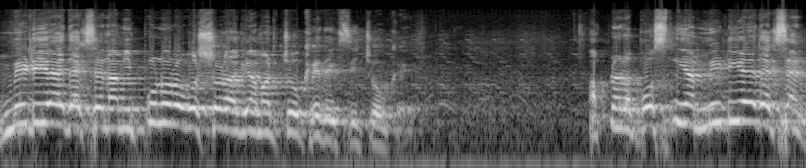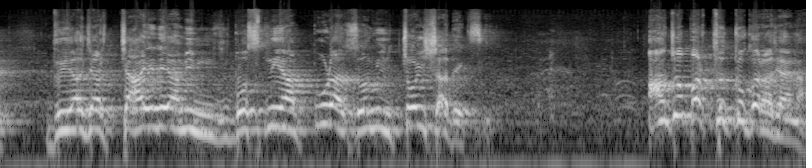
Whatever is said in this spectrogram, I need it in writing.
মিডিয়ায় দেখছেন, আমি পনেরো বছর আগে আমার চোখে দেখছি, চোখে। আপনারা বসনিয়া মিডিয়ায় দেখছেন, দুই হাজার চারে আমি বসনিয়া পুরা জমিন চৈসা দেখছি। আজও পার্থক্য করা যায় না।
